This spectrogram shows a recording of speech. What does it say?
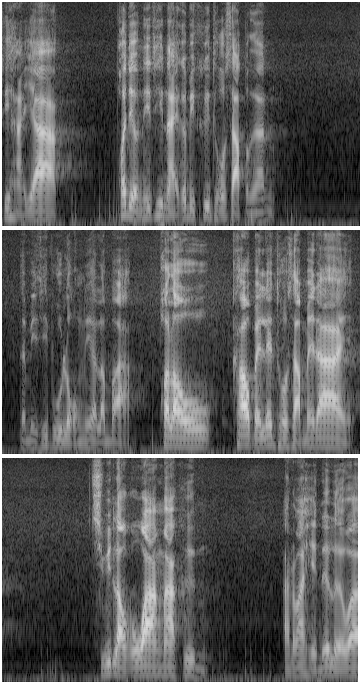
ที่หายาก เพราะเดี๋ยวนี้ที่ไหนก็มีคลื่นโทรศัพท์เหมือนกันแต่มีที่ภูหลงเนี่ยลำบาก พอเราเข้าไปเล่นโทรศัพท์ไม่ได้ ชีวิตเราก็ว่างมากขึ้น อาตมาเห็นได้เลยว่า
